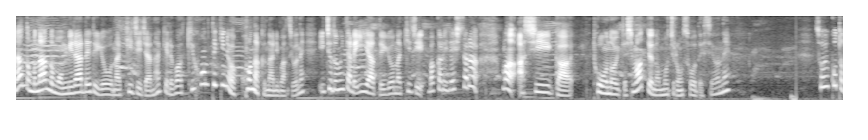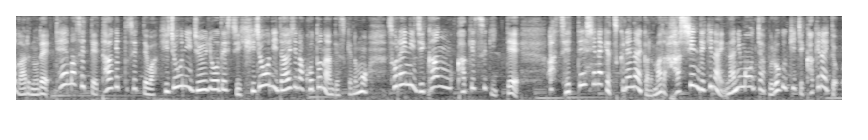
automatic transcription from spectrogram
何度も何度も見られるような記事じゃなければ、基本的には来なくなりますよね。一度見たらいいやっていうような記事ばかりでしたら、まあ足が遠のいてしまうっていうのはもちろんそうですよね。そういうことがあるのでテーマ設定ターゲット設定は非常に重要ですし非常に大事なことなんですけどもそれに時間をかけすぎてあ設定しなきゃ作れないからまだ発信できない何もじゃあブログ記事書けないと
